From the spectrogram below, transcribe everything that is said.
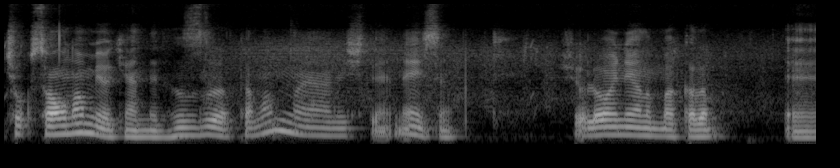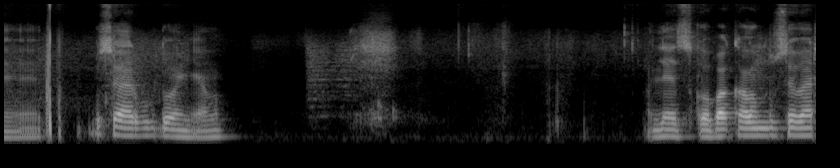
çok savunamıyor kendini hızlı tamam mı yani işte neyse. Şöyle oynayalım bakalım. E, bu sefer burada oynayalım. Let's go. Bakalım bu sefer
